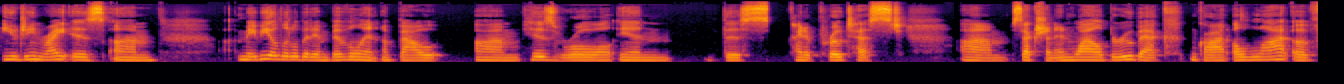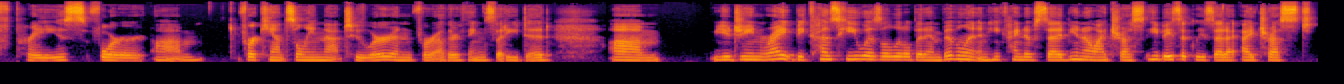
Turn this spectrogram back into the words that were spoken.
eugene wright is um, maybe a little bit ambivalent about um, his role in this kind of protest um, section. And while Brubeck got a lot of praise for um, for canceling that tour and for other things that he did, um, Eugene Wright, because he was a little bit ambivalent and he kind of said, you know, I trust. He basically said, I, I trust.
